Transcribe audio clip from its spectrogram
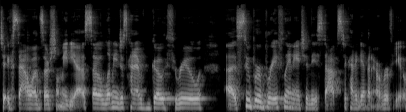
to excel on social media. So let me just kind of go through uh, super briefly in each of these steps to kind of give an overview.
